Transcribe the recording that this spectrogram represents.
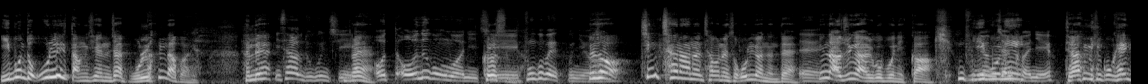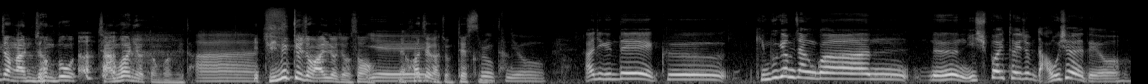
이분도 올릴 당시에는 잘 몰랐나 봐요. 근데 이 사람 누군지. 네. 어, 어느 공무원인지. 그렇습니다. 궁금했군요. 그래서 칭찬하는 차원에서 올렸는데 네. 이 나중에 알고 보니까 이분이 장관이에요? 대한민국 행정안전부 장관이었던 겁니다. 아, 뒤늦게 좀 알려져서 예. 네, 화제가 좀 됐습니다. 그렇군요. 아니, 근데 그, 김부겸 장관은 이슈파이터에 좀 나오셔야 돼요.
